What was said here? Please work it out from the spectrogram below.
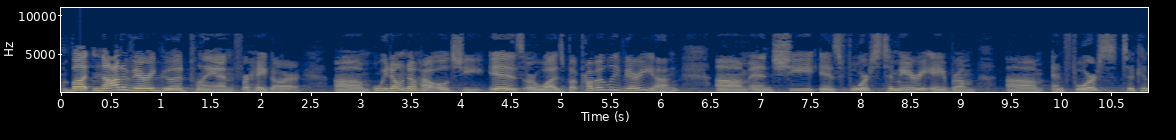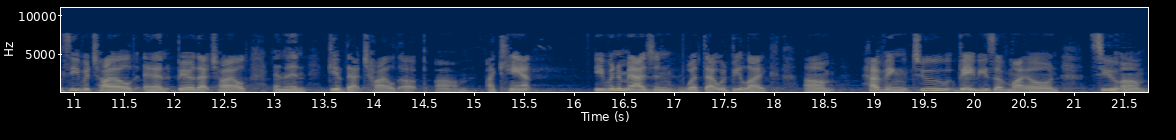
But not a very good plan for Hagar. Um, we don't know how old she is or was, but probably very young. Um, and she is forced to marry Abram um, and forced to conceive a child and bear that child and then give that child up. Um, I can't even imagine what that would be like. Um, having two babies of my own to um,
